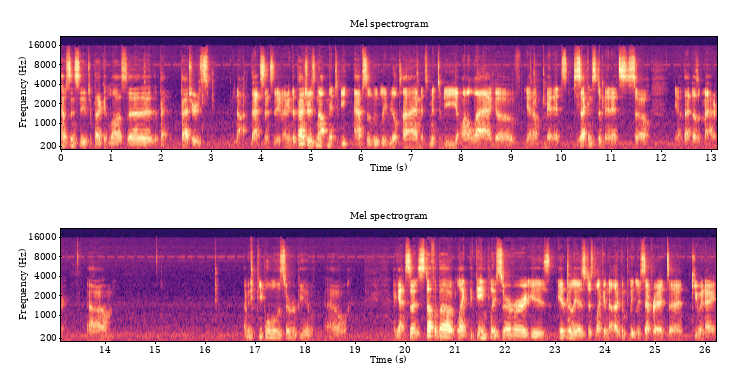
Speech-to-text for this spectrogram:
how sensitive to packet loss? Uh, pa- patcher is not that sensitive. I mean, the patcher is not meant to be absolutely real time. It's meant to be on a lag of you know minutes, seconds to minutes. So, yeah, that doesn't matter. Um, how many people will the server be able? Oh, again, so stuff about like the gameplay server is it really is just like an, a completely separate uh, Q and A.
